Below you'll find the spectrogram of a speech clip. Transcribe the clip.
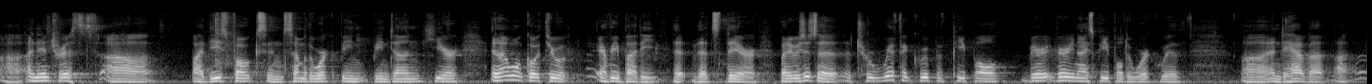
uh, an interest uh, by these folks in some of the work being, being done here. And I won't go through everybody that, that's there, but it was just a, a terrific group of people, very, very nice people to work with uh, and to have a, a,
